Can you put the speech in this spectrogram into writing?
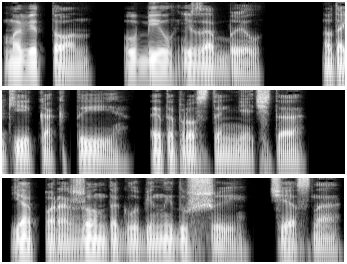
моветон. Убил и забыл. Но такие, как ты, это просто нечто. Я поражен до глубины души, честно.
